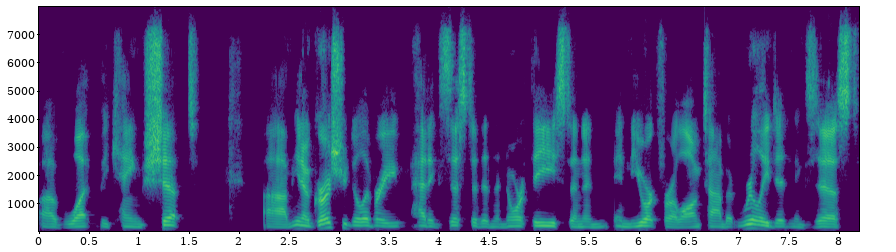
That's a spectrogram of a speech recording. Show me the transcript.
of what became Shipt. Um, you know, grocery delivery had existed in the Northeast and in, in New York for a long time, but really didn't exist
